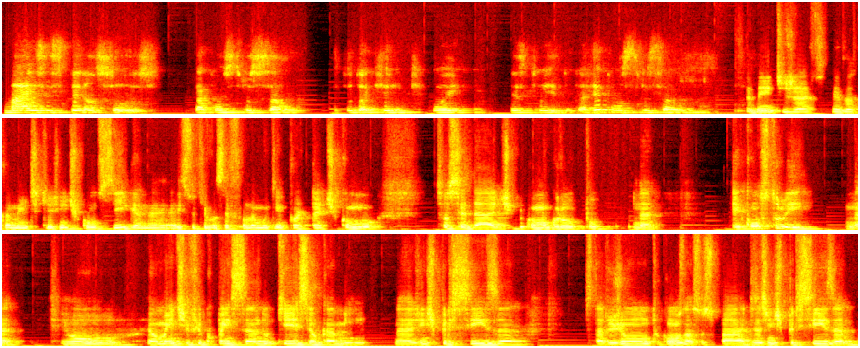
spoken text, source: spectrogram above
mais esperançoso da construção de tudo aquilo que foi destruído, da reconstrução. Excelente, Jess. Exatamente, que a gente consiga, né? É isso que você falou é muito importante, como sociedade, como grupo, né? reconstruir, né? Eu realmente fico pensando que esse é o caminho. Né? A gente precisa estar junto com os nossos pares, a gente precisa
